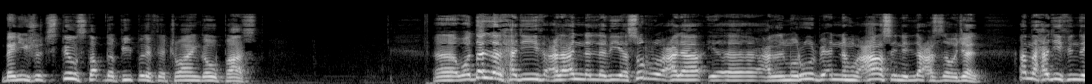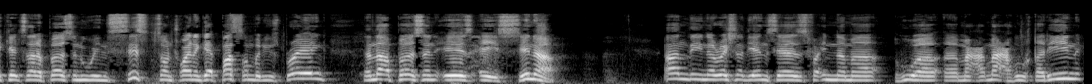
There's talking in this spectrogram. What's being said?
then you should still stop the people if they try and go past. ودل الحديث على أن الذي يصر على على المرور بأنه عاص لله عز وجل. And the hadith indicates that a person who insists on trying to get past somebody who's praying, then that person is a sinner. And the narration at the end says, فَإِنَّمَا هُوَ مَعَهُ الْقَرِينَ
